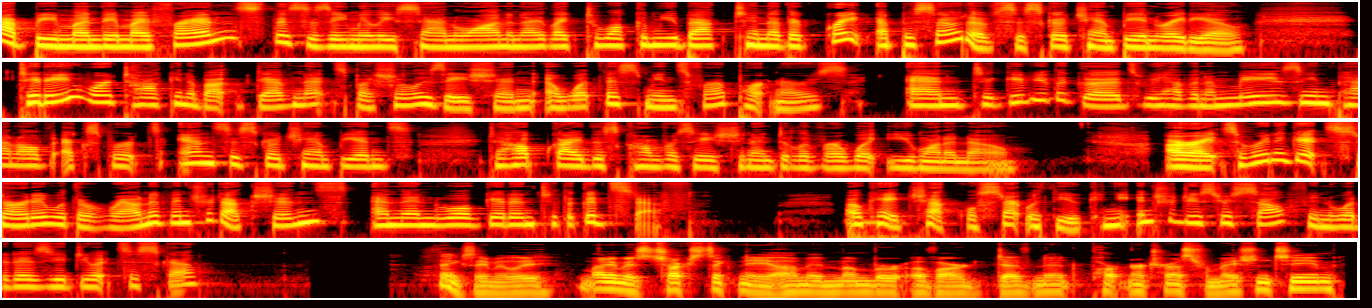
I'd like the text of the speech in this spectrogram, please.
Happy Monday, my friends. This is Amilee San Juan, and I'd like to welcome you back to another great episode of Cisco Champion Radio. Today, we're talking about DevNet specialization and what this means for our partners. And to give you the goods, we have an amazing panel of experts and Cisco champions to help guide this conversation and deliver what you want to know. All right, so we're going to get started with a round of introductions, and then we'll get into the good stuff. Okay, Chuck, we'll start with you. Can you introduce yourself and what it is you do at Cisco? Thanks, Amilee. My name is Chuck Stickney. I'm a member of our DevNet Partner Transformation Team,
